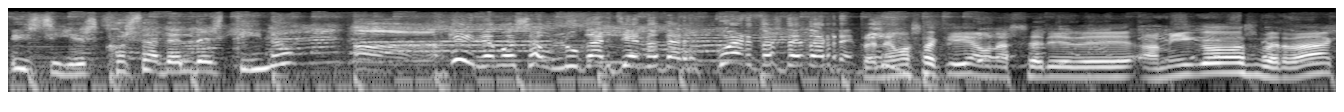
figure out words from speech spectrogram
¿Y si es cosa del destino? Iremos a un lugar lleno de recuerdos de Doremi. Tenemos aquí a una serie de amigos, ¿verdad?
